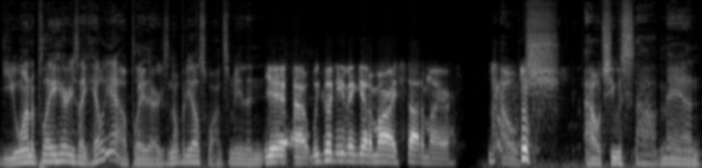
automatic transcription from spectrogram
do you want to play here? He's like, hell yeah, I'll play there because nobody else wants me. And then, Yeah. We couldn't even get Amar'e Stoudemire. ouch, ouch. He was, oh man,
